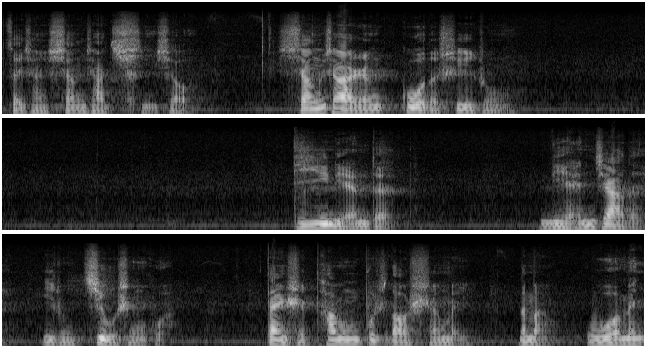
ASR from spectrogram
在向乡下倾销。乡下人过的是一种。低廉的、廉价的一种旧生活，但是他们不知道审美。那么，我们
